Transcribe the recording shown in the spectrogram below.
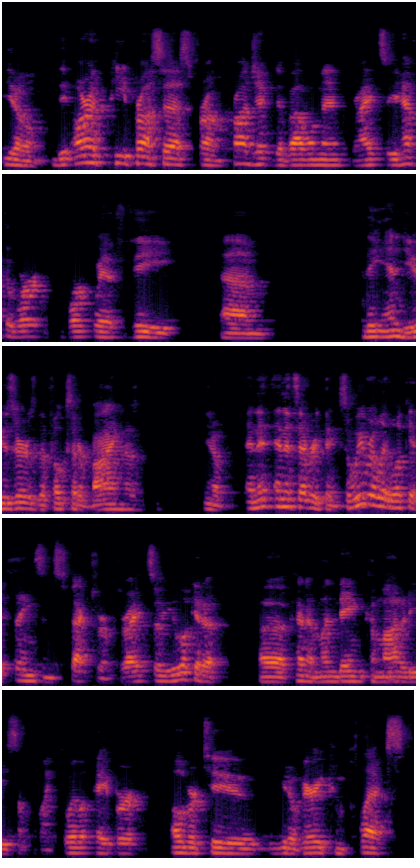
you know, the RFP process from project development, right? So you have to work, work with the, um, the end users, the folks that are buying those, you know, and it, and it's everything. So we really look at things in spectrums, right? So you look at a, a kind of mundane commodity, something like toilet paper, over to you know very complex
